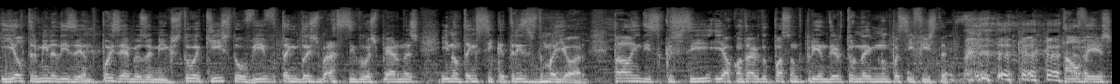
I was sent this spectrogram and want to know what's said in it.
E ele termina dizendo: Pois é, meus amigos, estou aqui, estou vivo, tenho dois braços e duas pernas e não tenho cicatrizes de maior. Para além disso, cresci e, ao contrário do que possam depreender, tornei-me num pacifista. Talvez,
